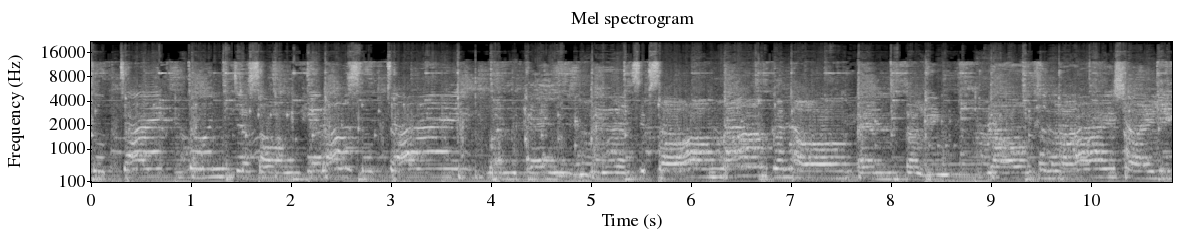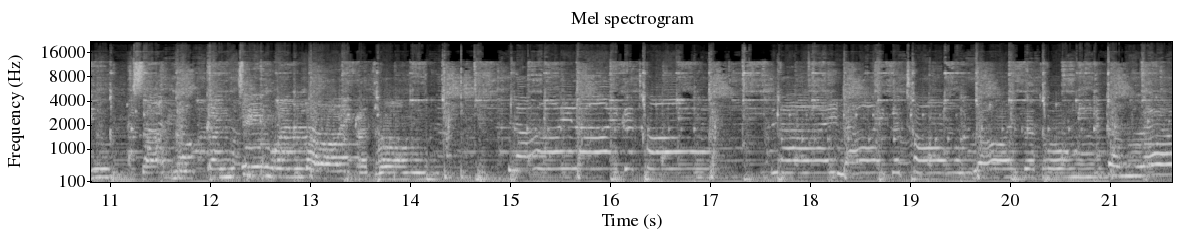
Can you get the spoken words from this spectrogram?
สุขใจบุญจะส่งให้เราสุขใจ วันเพ็ญเดือนสิบสองน้ำก็นองเป็นตะลิ่งเราทั้งหลายชายหญิงสนุกกันจริงวันลอยกระทงลอย ระทงลอยกระทงกันแล้ว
